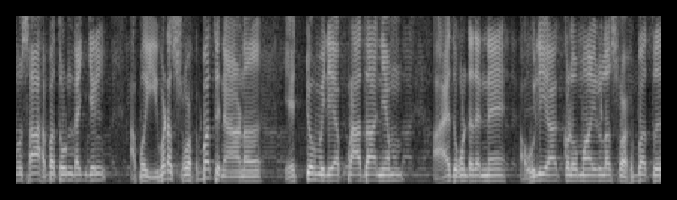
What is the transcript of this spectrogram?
മുസാഹബത്തുണ്ടെങ്കിൽ അപ്പോൾ ഇവിടെ സുഹബത്തിനാണ് ഏറ്റവും വലിയ പ്രാധാന്യം. ആയതുകൊണ്ട് തന്നെ ഔലിയാക്കളുമായുള്ള സ്വഹബത്ത്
